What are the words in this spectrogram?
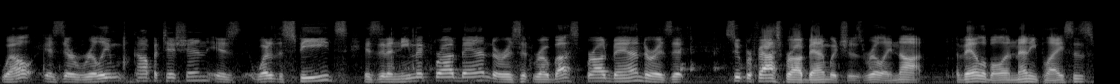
well, is there really competition? Is what are the speeds? Is it anemic broadband or is it robust broadband or is it super fast broadband, which is really not available in many places?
